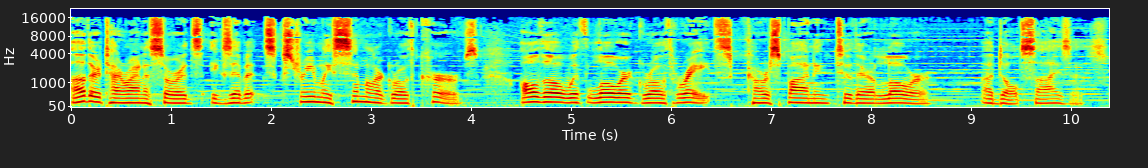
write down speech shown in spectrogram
Other tyrannosaurids exhibit extremely similar growth curves, although with lower growth rates corresponding to their lower adult sizes.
